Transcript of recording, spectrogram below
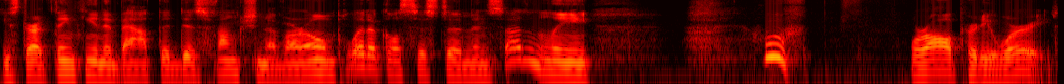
you start thinking about the dysfunction of our own political system, and suddenly, whew, we're all pretty worried.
